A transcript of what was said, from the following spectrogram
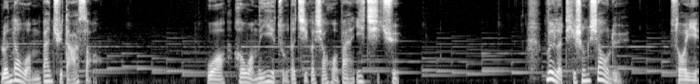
轮到我们班去打扫，我和我们一组的几个小伙伴一起去，为了提升效率。所以，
